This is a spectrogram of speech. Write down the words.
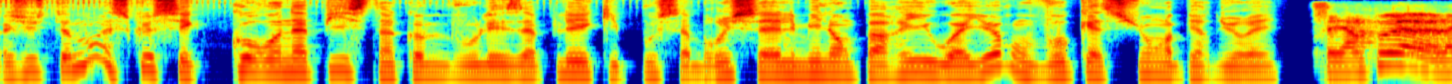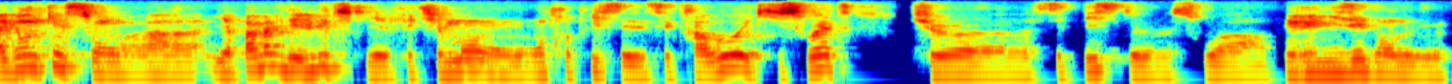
Justement, est-ce que ces coronapistes, hein, comme vous les appelez, qui poussent à Bruxelles, Milan, Paris ou ailleurs, ont vocation à perdurer? C'est un peu la, grande question. Euh, il y a pas mal d'élus qui, effectivement, ont entrepris ces, travaux et qui souhaitent que euh, ces pistes soient pérennisées dans le,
